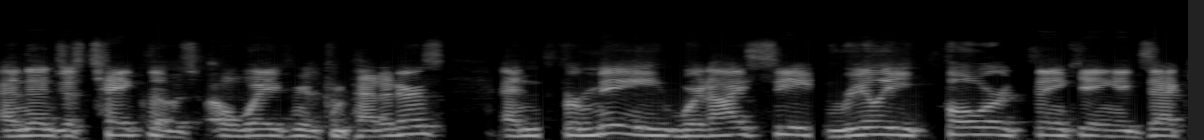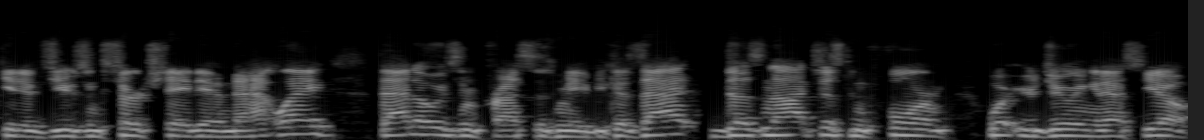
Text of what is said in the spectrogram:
and then just take those away from your competitors and for me, when I see really forward thinking executives using search data in that way, that always impresses me because that does not just inform what you're doing in SEO.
